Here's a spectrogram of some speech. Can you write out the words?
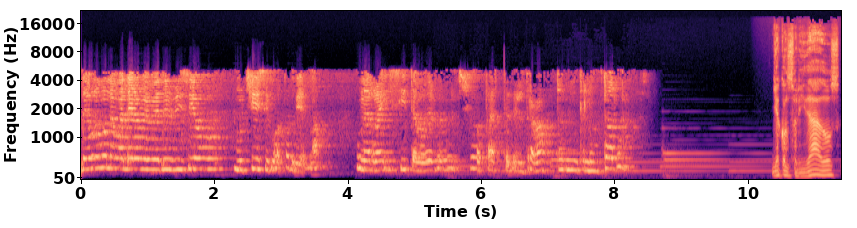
de alguna manera me benefició muchísimo también, ¿no? Una raícita me benefició aparte del trabajo también que lo otorga. Ya consolidados,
